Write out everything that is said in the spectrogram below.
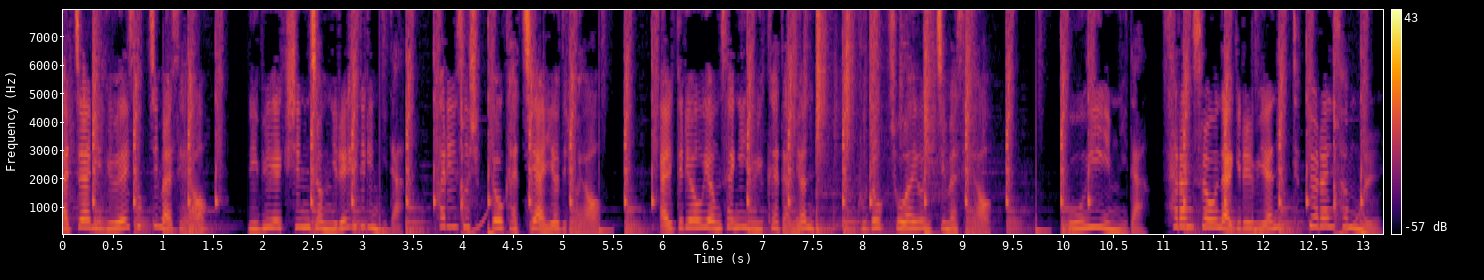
가짜 리뷰에 속지 마세요. 리뷰 핵심 정리를 해드립니다. 할인 소식도 같이 알려드려요. 알뜰여우 영상이 유익하다면 구독, 좋아요 잊지 마세요. 5위입니다. 사랑스러운 아기를 위한 특별한 선물.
